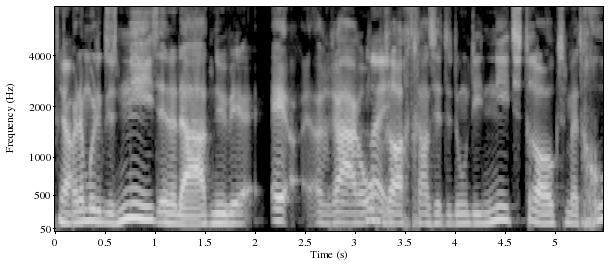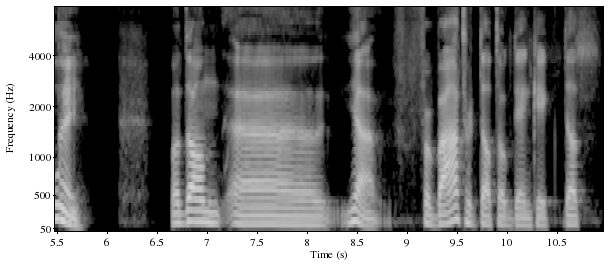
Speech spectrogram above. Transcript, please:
Ja. Maar dan moet ik dus niet inderdaad nu weer e- een rare Nee. opdracht gaan zitten doen die niet strookt met groei. Nee. Want dan eh, ja, verwatert dat ook, denk ik, dat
